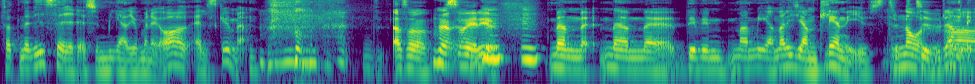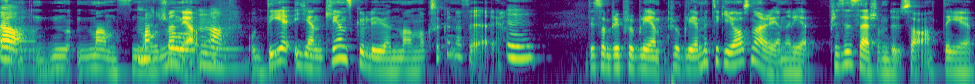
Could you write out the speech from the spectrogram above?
för att när vi säger det så menar jag, menar jag älskar ju män. alltså så är det ju. Mm, Men, men eh, det vi, man menar egentligen är ju strukturen, Norm, liksom. ja. Mansnormen ja. ja. Och det, egentligen skulle ju en man också kunna säga det. Mm. Det som blir problem, problemet tycker jag snarare är när det är precis så här som du sa, att det är,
